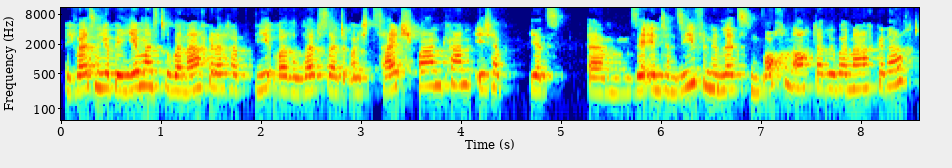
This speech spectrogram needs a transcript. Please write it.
Ich weiß nicht, ob ihr jemals darüber nachgedacht habt, wie eure Webseite euch Zeit sparen kann. Ich habe jetzt ähm, sehr intensiv in den letzten Wochen auch darüber nachgedacht.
